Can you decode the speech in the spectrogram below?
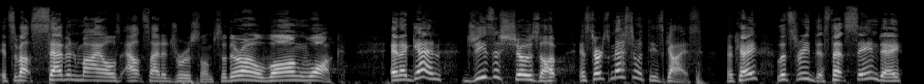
It's about seven miles outside of Jerusalem. So they're on a long walk. And again, Jesus shows up and starts messing with these guys. Okay? Let's read this. That same day,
